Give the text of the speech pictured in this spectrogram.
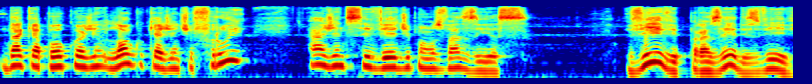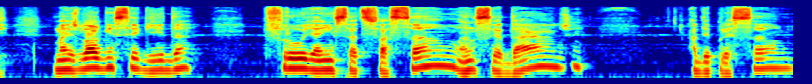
daqui a pouco, a gente, logo que a gente frui, a gente se vê de mãos vazias. Vive prazeres? Vive, mas logo em seguida frui a insatisfação, a ansiedade, a depressão.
